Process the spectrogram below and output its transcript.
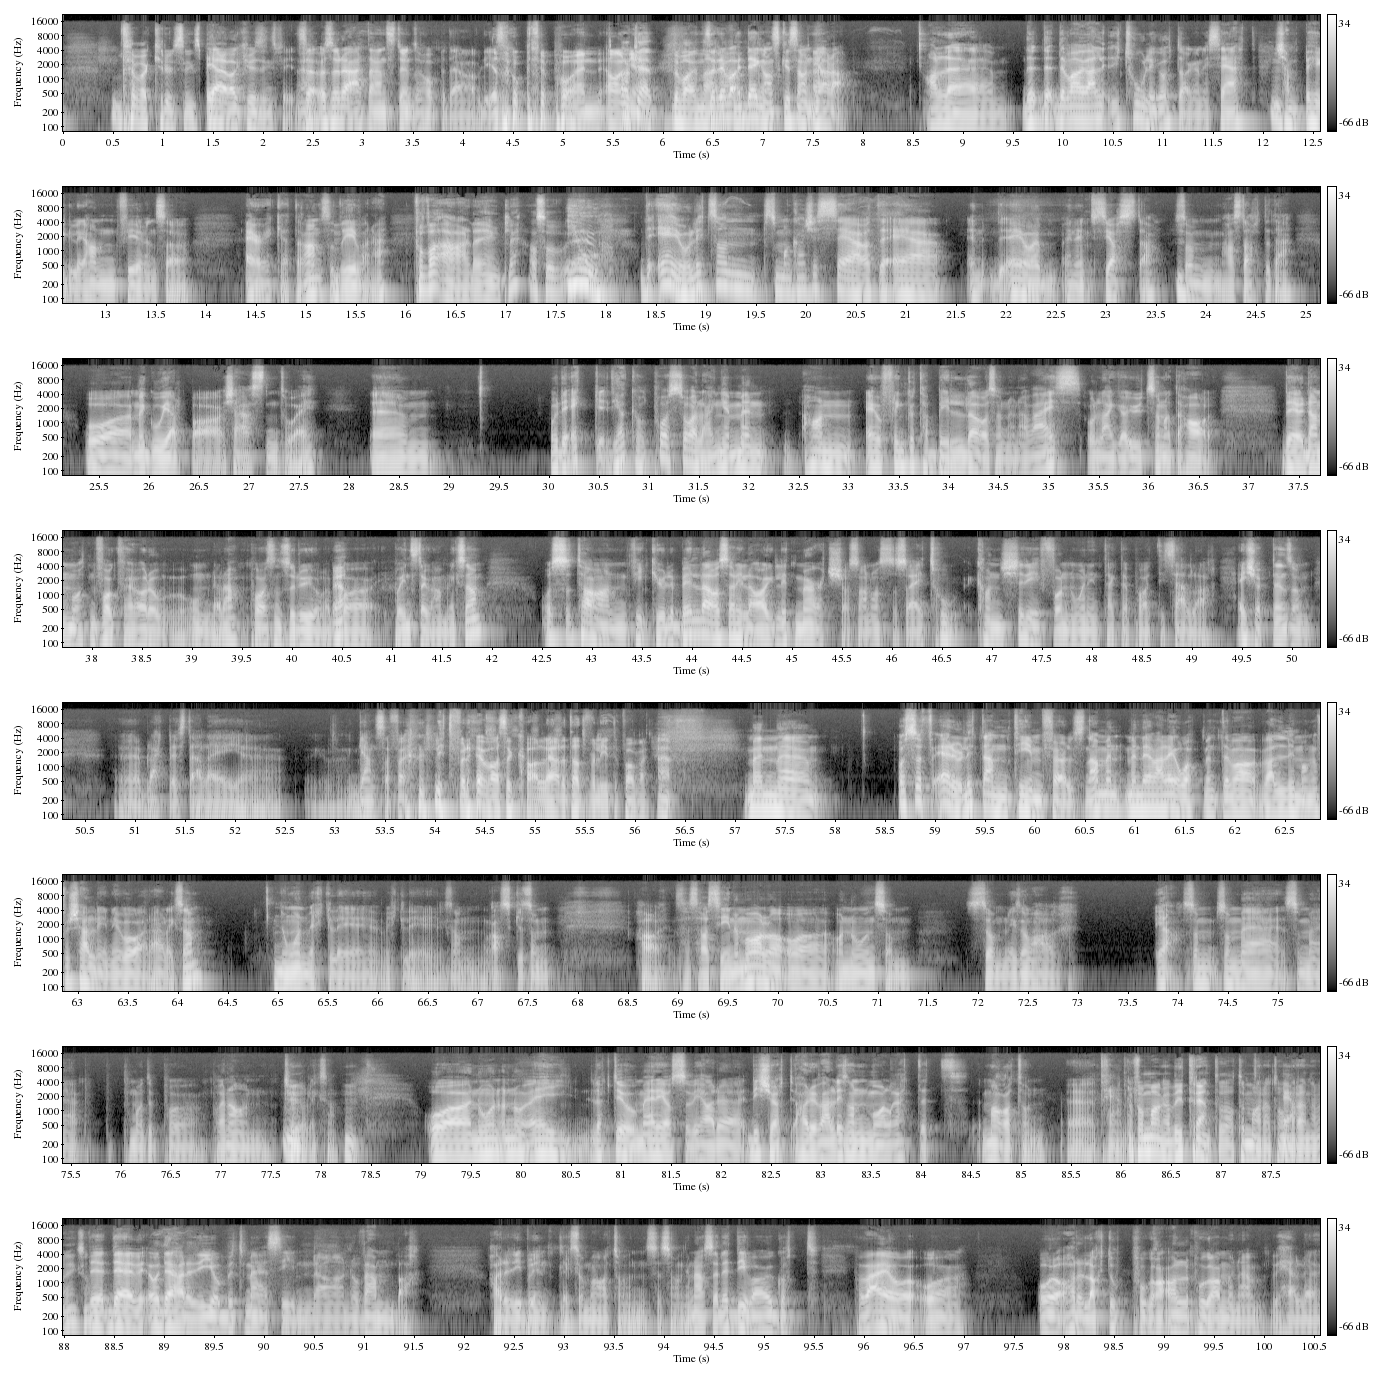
Det var cruising speed. ja, det var cruising speed. Så, og så da etter en stund så hoppet jeg av de, og så hoppet jeg på en annen Ok, det var en Så det, var, det er ganske sånn, ja da. Alle Det, det, det var veldig utrolig godt organisert. Mm. Kjempehyggelig, han fyren som Eric heter han, Mm. som driver det. For hva er det egentlig? Altså, Jo, det er jo litt sånn som man kanskje ser at det er en, Det er jo en entusiast da, som har startet det, og med god hjelp av kjæresten, tror jeg. Um, og det ikke, de har ikke holdt på så lenge, men han er jo flink til å ta bilder og sånn underveis, og legge ut sånn at det har Det er jo den måten folk får høre om det, da, på sånn som du gjorde Ja. på, på Instagram, liksom. Og så tar han kule bilder, og så har de laget litt merch og sånn også, så jeg tror kanskje de får noen inntekter på at de selger. Jeg kjøpte en sånn uh, Blacklist LA-genser, for, litt fordi jeg var så kald, jeg hadde tatt for lite på meg. Ja. Men uh, Og så er det jo litt den teamfølelsen, da, men, men det er veldig åpent. Det var veldig mange forskjellige nivåer der, liksom. Noen virkelig, virkelig liksom raske som har, har sine mål, og, og, og noen som, som liksom har Ja, som, som, er, som er på en måte på, på en annen tur, liksom. Og noen, noen, Jeg løpte jo med de også. Vi hadde, de kjørte, hadde jo veldig sånn målrettet maratontrening. For mange av de trente da til maraton, Ja. regner jeg med? Det, det, og det hadde de jobbet med siden da november. Hadde de begynt liksom maratonsesongen. Så det, de var jo godt på vei og, og, og hadde lagt opp program, alle programmene hele,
